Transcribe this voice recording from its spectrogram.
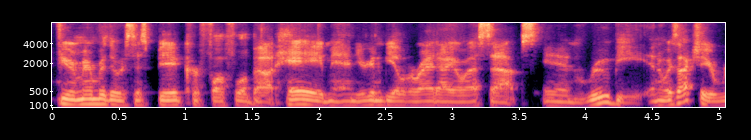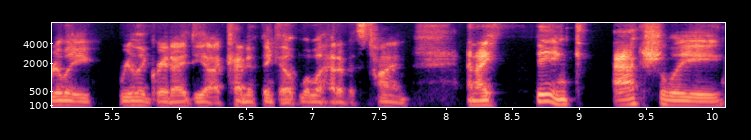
If you remember, there was this big kerfuffle about, hey, man, you're going to be able to write iOS apps in Ruby. And it was actually a really, really great idea. I kind of think a little ahead of its time. And I think actually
